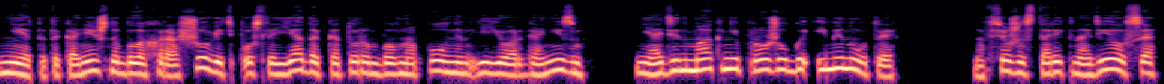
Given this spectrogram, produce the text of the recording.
Нет, это, конечно, было хорошо, ведь после яда, которым был наполнен ее организм, ни один маг не прожил бы и минуты. Но все же старик надеялся,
